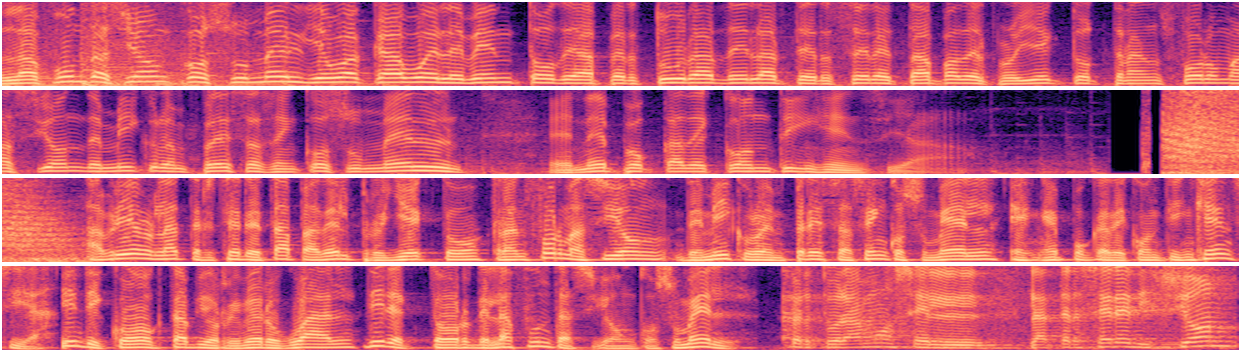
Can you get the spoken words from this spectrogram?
La Fundación Cozumel llevó a cabo el evento de apertura de la tercera etapa del proyecto Transformación de Microempresas en Cozumel en época de contingencia abrieron la tercera etapa del proyecto Transformación de Microempresas en Cozumel en época de contingencia, indicó Octavio Rivero Gual, director de la Fundación Cozumel. Aperturamos la tercera edición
